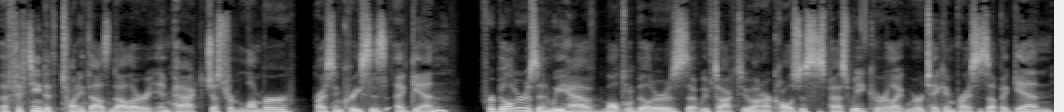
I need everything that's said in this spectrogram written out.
a fifteen to twenty thousand dollar impact just from lumber price increases again for builders. And we have multiple builders that we've talked to on our calls just this past week who are like, we were taking prices up again,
